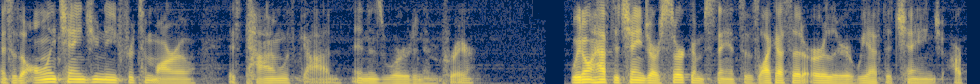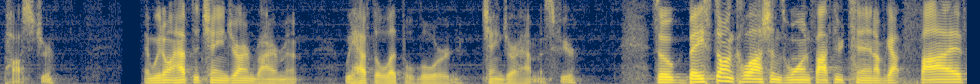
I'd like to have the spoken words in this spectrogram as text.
And so the only change you need for tomorrow is time with God in His Word and in prayer. We don't have to change our circumstances. Like I said earlier, we have to change our posture. And we don't have to change our environment. We have to let the Lord change our atmosphere. So, based on Colossians 1 5 through 10, I've got five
